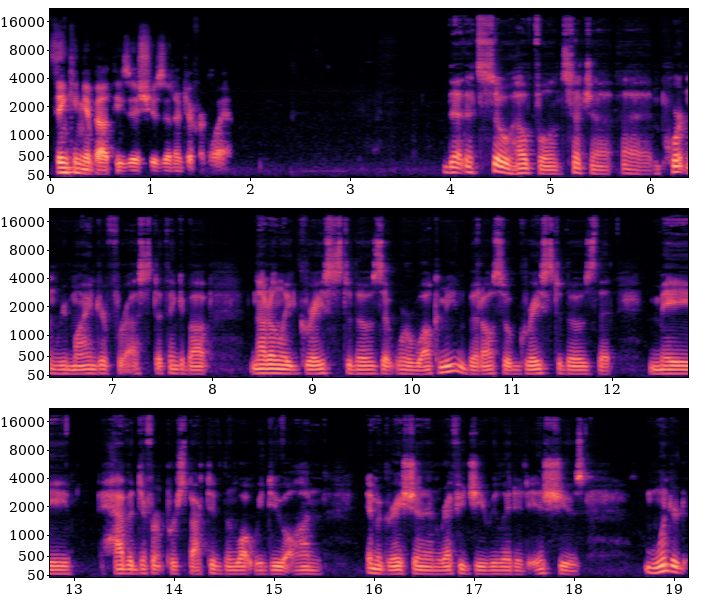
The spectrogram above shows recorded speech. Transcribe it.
thinking about these issues in a different way. That, that's so helpful and such a, important reminder for us to think about not only grace to those that we're welcoming, but also grace to those that may have a different perspective than what we do on immigration and refugee related issues. Wondered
